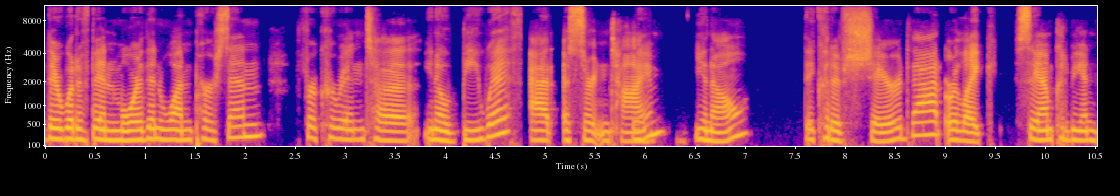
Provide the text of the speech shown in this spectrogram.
there would have been more than one person for Corinne to, you know, be with at a certain time, mm-hmm. you know? They could have shared that or like Sam could be in,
